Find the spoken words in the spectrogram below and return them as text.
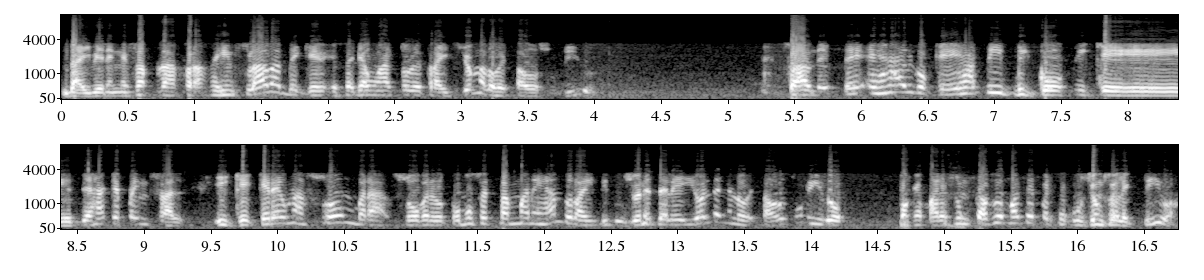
De ahí vienen esas frases infladas de que sería un acto de traición a los Estados Unidos. es algo que es atípico y que deja que pensar y que crea una sombra sobre cómo se están manejando las instituciones de ley y orden en los Estados Unidos, porque parece un caso más de persecución selectiva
